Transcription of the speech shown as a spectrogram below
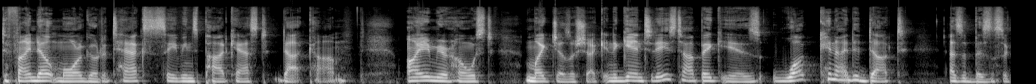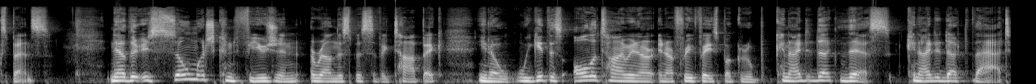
To find out more, go to taxsavingspodcast.com. I am your host, Mike Jesowshek, and again, today's topic is what can I deduct as a business expense? Now, there is so much confusion around this specific topic. You know, we get this all the time in our in our free Facebook group. Can I deduct this? Can I deduct that?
